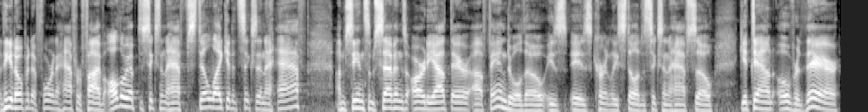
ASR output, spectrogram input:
I think it opened at four and a half or five, all the way up to six and a half. Still like it at six and a half. I'm seeing some sevens already out there. Uh, FanDuel though is is currently still at a six and a half. So get down over there.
